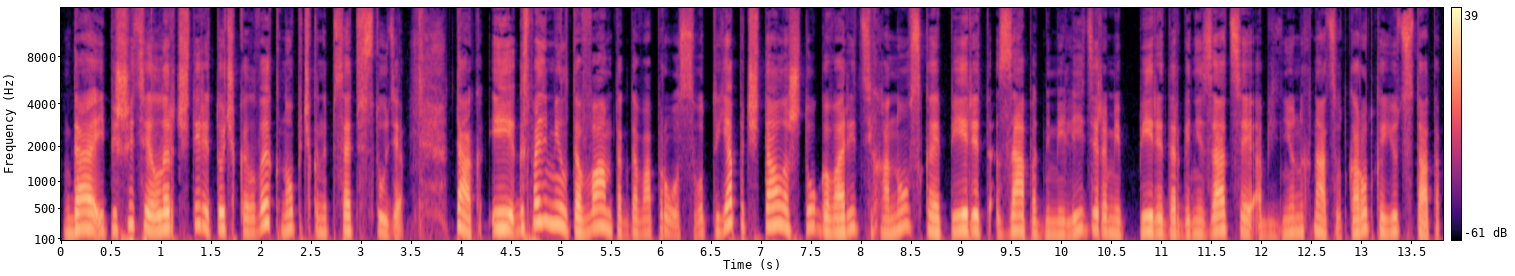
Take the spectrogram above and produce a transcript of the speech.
да, и пишите lr4.lv, кнопочка «Написать в студии». Так, и, господин Милта, вам тогда вопрос. Вот я почитала, что говорит Тихановская перед западными лидерами, перед Организацией Объединенных Наций. Вот короткая ее цитата.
